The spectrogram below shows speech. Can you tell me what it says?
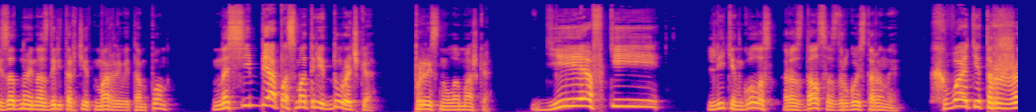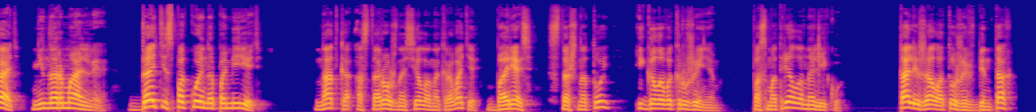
из одной ноздри торчит марлевый тампон. «На себя посмотри, дурочка!» – прыснула Машка. «Девки!» Ликин голос раздался с другой стороны. «Хватит ржать, ненормальные! Дайте спокойно помереть!» Надка осторожно села на кровати, борясь с тошнотой и головокружением. Посмотрела на Лику. Та лежала тоже в бинтах,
